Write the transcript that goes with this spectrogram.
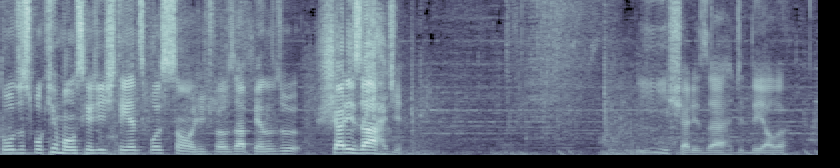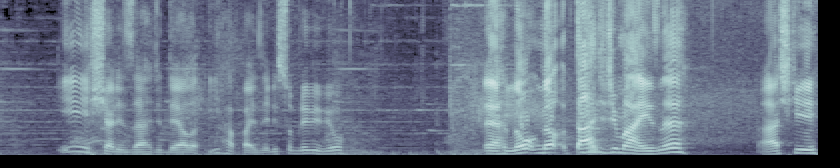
todos os pokémons que a gente tem à disposição. A gente vai usar apenas o Charizard. Ih, Charizard dela. Ih, Charizard dela. Ih, rapaz, ele sobreviveu. É, não, não, tarde demais, né? Acho que,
